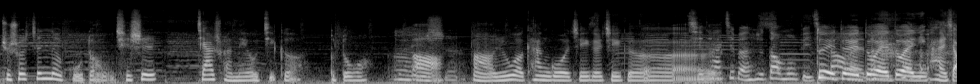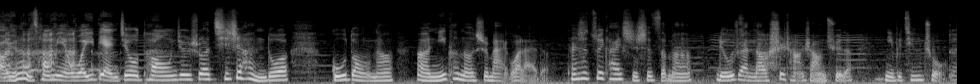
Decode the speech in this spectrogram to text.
就说真的古董，其实家传的有几个不多啊啊。如果看过这个这个，其他基本是盗墓笔记对对对对，你看小云很聪明，我一点就通。就是说，其实很多古董呢，呃，你可能是买过来的，但是最开始是怎么流转到市场上去的，你不清楚。对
